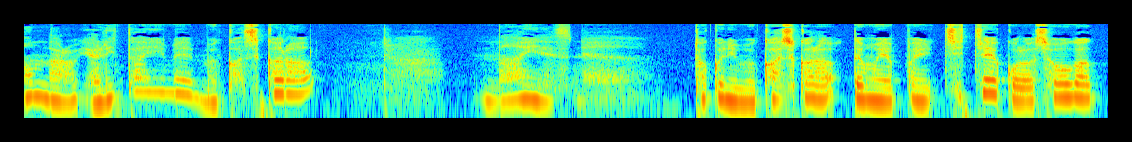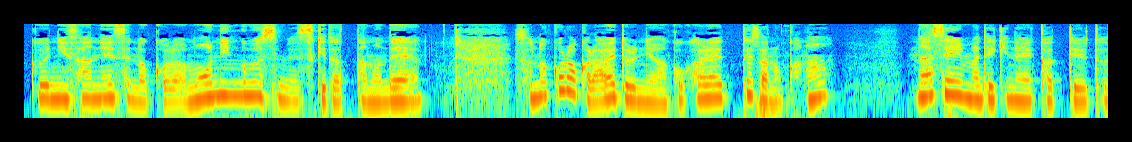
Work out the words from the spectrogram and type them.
なんだろう、やりたい夢、昔から？ないですね。特に昔から、でもやっぱりちっちゃい頃、小学2、3年生の頃はモーニング娘。好きだったので、その頃からアイドルには憧れてたのかな？なぜ今できないかっていうと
